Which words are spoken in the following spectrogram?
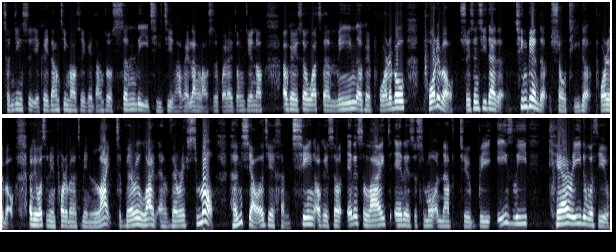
沉浸式，也可以当浸泡式，也可以当做身临其境。好，可以让老师回来中间哦。OK，so what's that mean？OK，portable OK，portable。portable 随身携带的轻便的手提的 portable。OK，what's、okay, mean portable? It's mean light, very light and very small，很小而且很轻。OK，so、okay, it is light, it is small enough to be easily carried with you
